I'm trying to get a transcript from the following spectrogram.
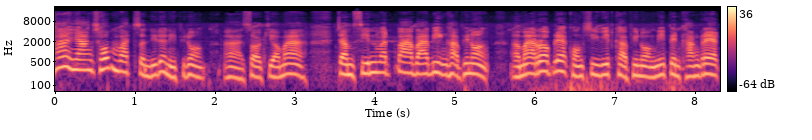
ผ้ายางชมวัดสันนิเด้อนี่พี่น้อง อ่าสอเขียวมาจำศีลวัดป่าบาบิงค่ะพี่น้องอามารอบแรกของชีวิตค่ะพี่น้องนี่เป็นครั้งแรก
